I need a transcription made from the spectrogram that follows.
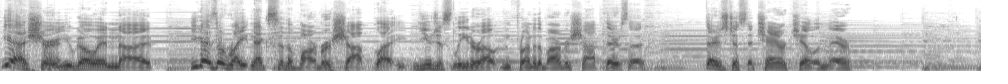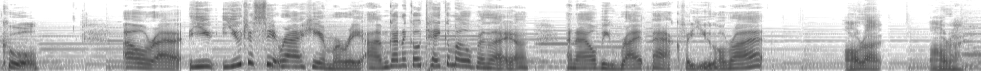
Yeah, sure. You go in, uh, you guys are right next to the barber shop. You just lead her out in front of the barber shop. There's a, there's just a chair chilling there. Cool. All right. You you just sit right here, Marie. I'm going to go take him over there and I'll be right back for you, all right? All right. All right.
